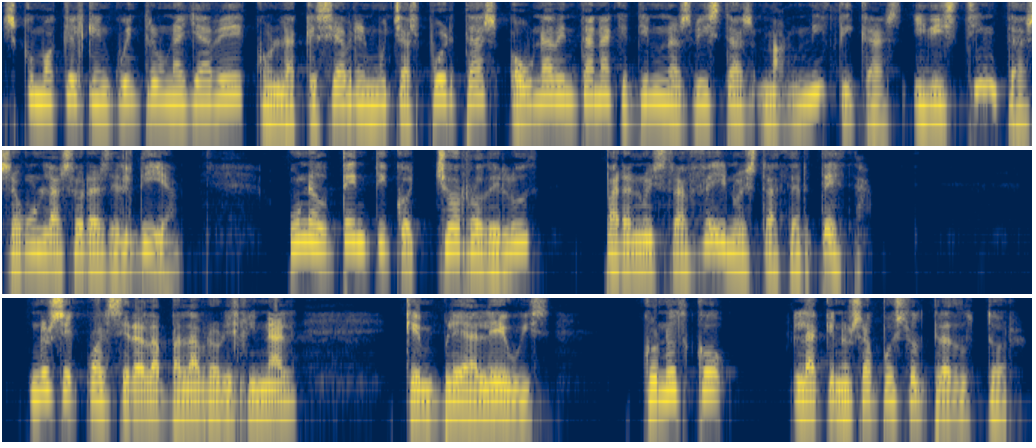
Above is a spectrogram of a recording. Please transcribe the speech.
Es como aquel que encuentra una llave con la que se abren muchas puertas o una ventana que tiene unas vistas magníficas y distintas según las horas del día. Un auténtico chorro de luz para nuestra fe y nuestra certeza. No sé cuál será la palabra original que emplea Lewis. Conozco la que nos ha puesto el traductor.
